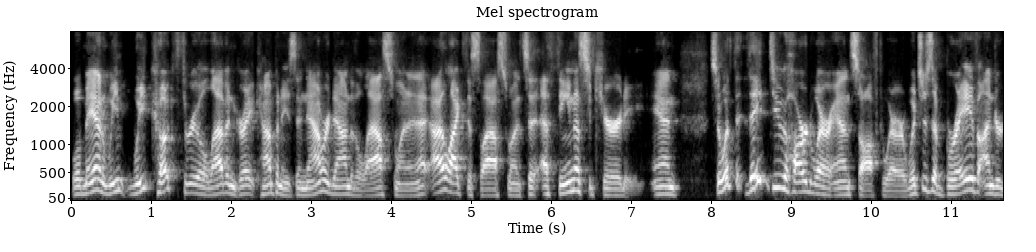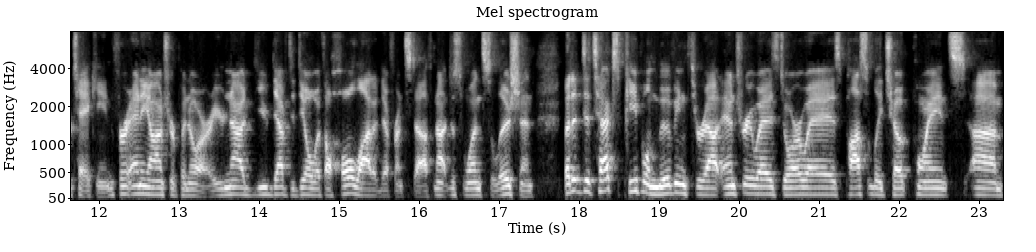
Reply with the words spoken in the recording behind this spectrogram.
Well, man, we we cooked through eleven great companies, and now we're down to the last one, and I, I like this last one. It's Athena Security, and so what the, they do hardware and software, which is a brave undertaking for any entrepreneur. You're not you have to deal with a whole lot of different stuff, not just one solution. But it detects people moving throughout entryways, doorways, possibly choke points. Um,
